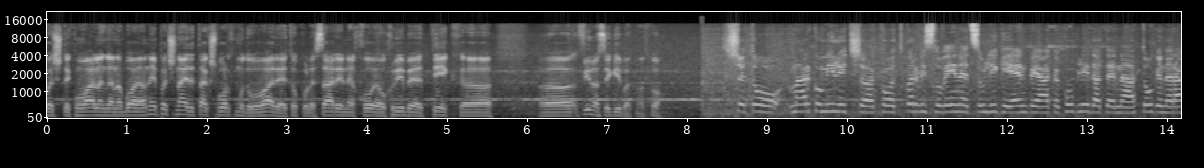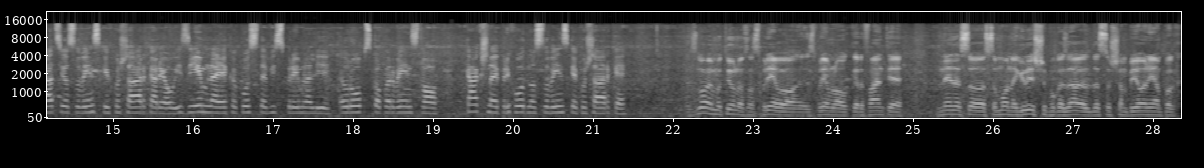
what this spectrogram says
pač tekmovalnega naboja, ne pač najde tak šport, mu dogovarja. Je to kolesarjenje, hoja v hribe, tek, uh, uh, fino se gibati. No, še to, Marko Milič, kot prvi slovenec v Ligi NBA, kako gledate na to generacijo slovenskih košarkarjev? Izjemna je, kako ste vi spremljali Evropsko prvenstvo, kakšna je prihodnost slovenske košarke? Zelo emotivno sem spremljal, ker fantje ne da so samo na igrišču pokazali, da so šampioni, ampak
